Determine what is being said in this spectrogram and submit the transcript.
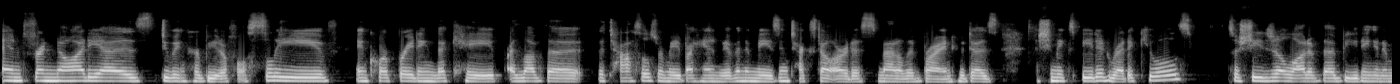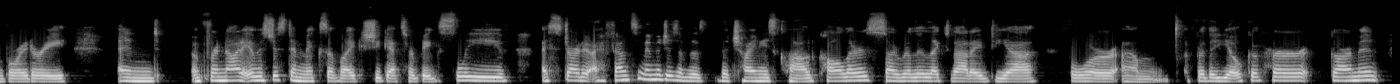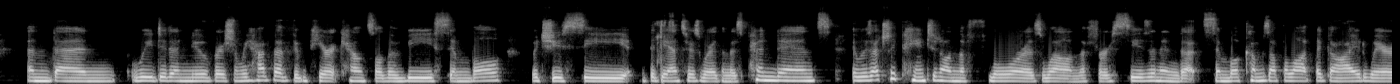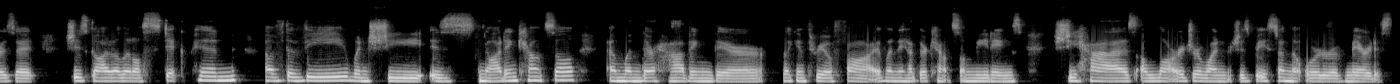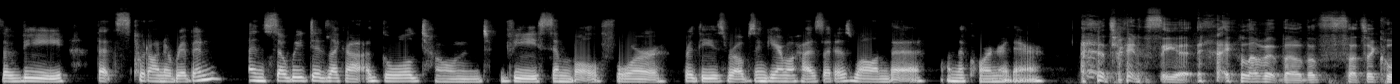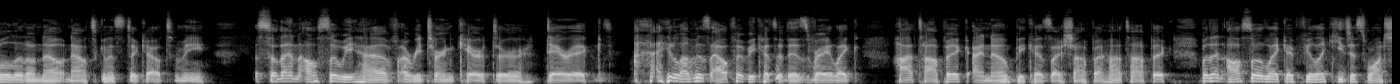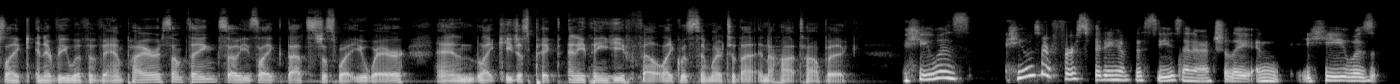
And for Nadja's doing her beautiful sleeve, incorporating the cape. I love the the tassels were made by hand. We have an amazing textile artist, Madeline Bryan, who does she makes beaded reticules. So she did a lot of the beading and embroidery. And for Nadja, it was just a mix of like she gets her big sleeve. I started, I found some images of the, the Chinese cloud collars. So I really liked that idea for um, for the yoke of her garment. And then we did a new version. We have the Vampiric Council, the V symbol, which you see the dancers wear them as pendants. It was actually painted on the floor as well in the first season, and that symbol comes up a lot. The guide wears it. She's got a little stick pin of the V when she is not in council. And when they're having their, like in 305, when they have their council meetings, she has a larger one, which is based on the order of merit. It's the V that's put on a ribbon and so we did like a, a, gold toned V symbol for for these robes, and Guillermo has it as well on the on the corner there. Trying to see it. I love it though. That's such a cool little note. Now it's going to stick out to me. So then also we have a return character, Derek. I love his outfit because it is very like Hot Topic. I know because I shop at Hot Topic. But then also like I feel like he just watched like Interview with a Vampire or something. So he's like that's just what you wear and like he just picked anything he felt like was similar to that in a Hot Topic. He was he was our first fitting of the season actually and he was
